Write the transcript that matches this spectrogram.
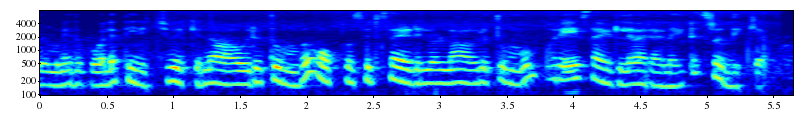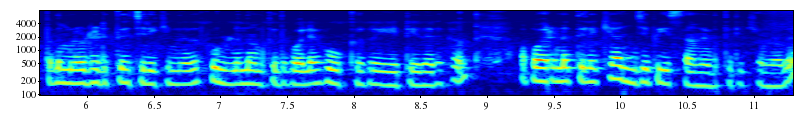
നമ്മളിതുപോലെ തിരിച്ചു വെക്കുന്ന ആ ഒരു തുമ്പ് ഓപ്പോസിറ്റ് സൈഡിലുള്ള ആ ഒരു തുമ്പും ഒരേ സൈഡിൽ വരാനായിട്ട് ശ്രദ്ധിക്കാം. അപ്പോൾ നമ്മളിവിടെ എടുത്ത് വെച്ചിരിക്കുന്നത് ഫുള്ള് നമുക്കിതുപോലെ ഹൂക്ക് ക്രിയേറ്റ് ചെയ്തെടുക്കാം. അപ്പോൾ ഒരെണ്ണത്തിലേക്ക് അഞ്ച് പീസാണ് എടുത്തിരിക്കുന്നത്.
